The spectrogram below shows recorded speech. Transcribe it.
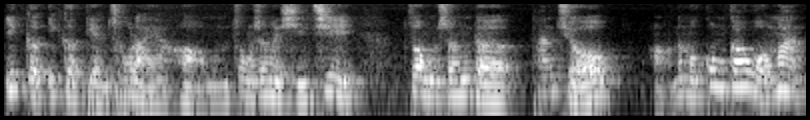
一个一个点出来呀！哈，我们众生的习气，众生的贪求啊，那么共高我慢。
